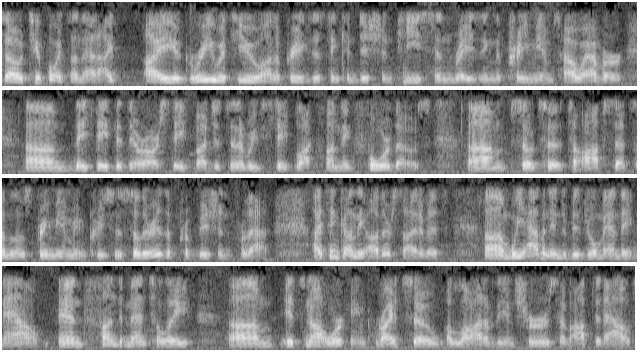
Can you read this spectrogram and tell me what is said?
So two points on that. I I agree with you on the pre-existing condition piece and raising the premiums. However, um, they state that there are state budgets and be state block funding for those. Um, so to, to offset some of those premium increases. So there is a provision for that. I think on the other side of it, um, we have an individual mandate now, and fundamentally, um, it's not working, right? So a lot of the insurers have opted out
